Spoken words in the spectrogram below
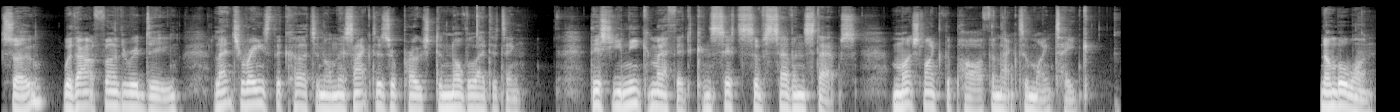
So, without further ado, let's raise the curtain on this actor's approach to novel editing. This unique method consists of seven steps, much like the path an actor might take. Number one,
